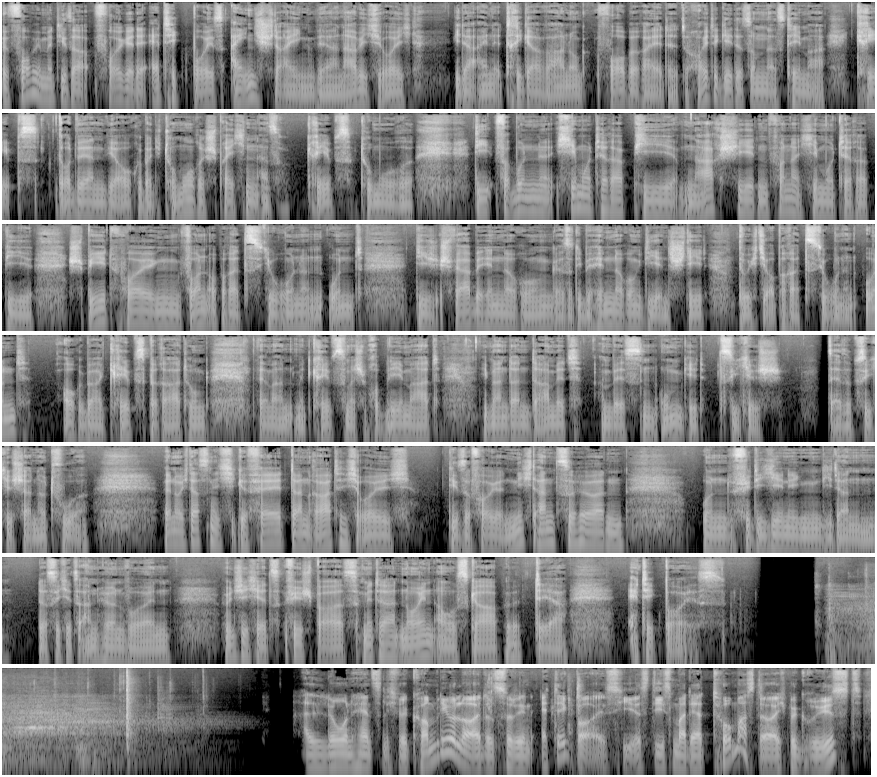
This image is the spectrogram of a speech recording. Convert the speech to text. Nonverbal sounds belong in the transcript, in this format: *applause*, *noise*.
Bevor wir mit dieser Folge der Attic Boys einsteigen werden, habe ich euch wieder eine Triggerwarnung vorbereitet. Heute geht es um das Thema Krebs. Dort werden wir auch über die Tumore sprechen, also Krebs, Tumore, die verbundene Chemotherapie, Nachschäden von der Chemotherapie, Spätfolgen von Operationen und die Schwerbehinderung, also die Behinderung, die entsteht durch die Operationen und auch über Krebsberatung, wenn man mit Krebs zum Beispiel Probleme hat, wie man dann damit am besten umgeht, psychisch, also psychischer Natur. Wenn euch das nicht gefällt, dann rate ich euch, diese Folge nicht anzuhören. Und für diejenigen, die dann das sich jetzt anhören wollen, wünsche ich jetzt viel Spaß mit der neuen Ausgabe der Attic Boys. Hallo und herzlich willkommen, liebe Leute, zu den Attic Boys. Hier ist diesmal der Thomas, der euch begrüßt.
